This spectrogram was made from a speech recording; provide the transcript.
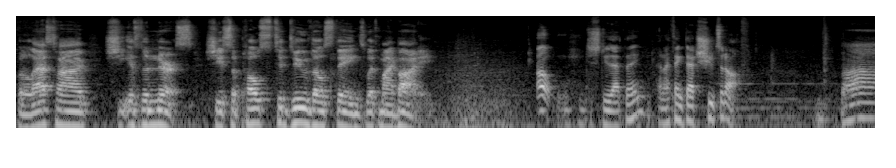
for the last time, she is the nurse. She's supposed to do those things with my body. Oh, just do that thing, and I think that shoots it off. Bye.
